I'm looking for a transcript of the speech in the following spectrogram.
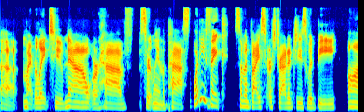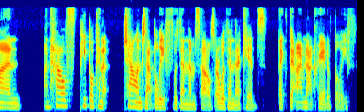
uh, might relate to now or have certainly in the past. What do you think some advice or strategies would be on on how f- people can challenge that belief within themselves or within their kids? Like the I'm not creative belief.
